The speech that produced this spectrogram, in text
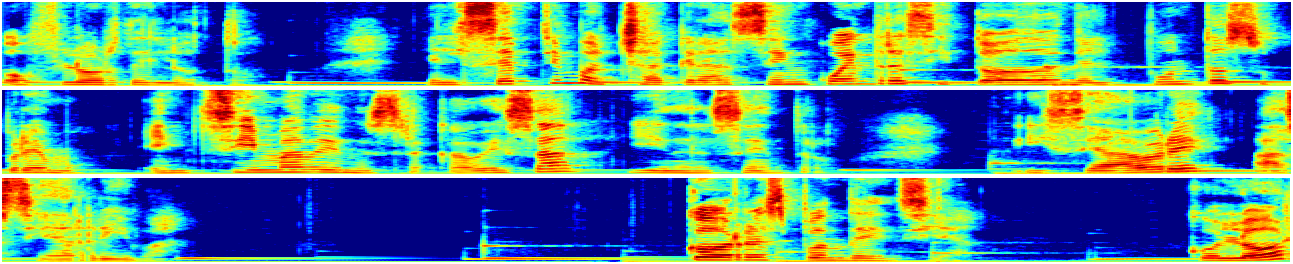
o flor de loto. El séptimo chakra se encuentra situado en el punto supremo, encima de nuestra cabeza y en el centro, y se abre hacia arriba. Correspondencia. Color,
